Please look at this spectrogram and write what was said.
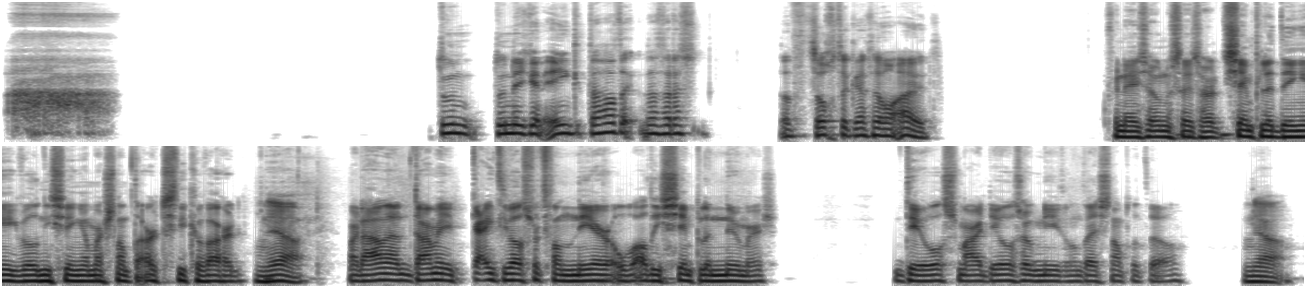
Ah. Toen, toen ik in één keer... Dat, had ik, dat, rest- dat zocht ik net helemaal uit. Ik vind deze ook nog steeds hard. Simpele dingen, ik wil niet zingen, maar snap de artistieke waarde. Ja. Maar daarna, daarmee kijkt hij wel een soort van neer op al die simpele nummers. Deels, maar deels ook niet, want hij snapt het wel. Ja.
